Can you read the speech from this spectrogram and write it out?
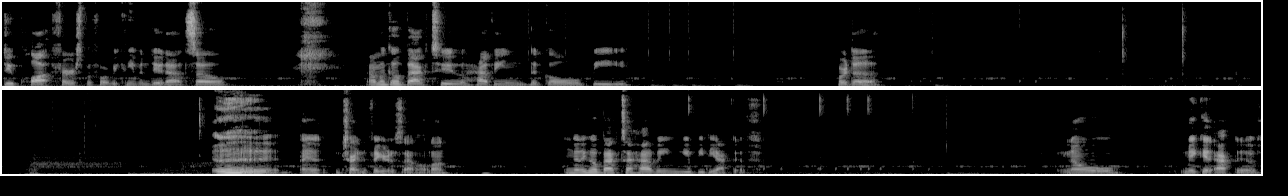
do plot first before we can even do that. So I'm gonna go back to having the goal be or the Ugh. I'm trying to figure this out. Hold on. I'm gonna go back to having UBD active. No. Make it active.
